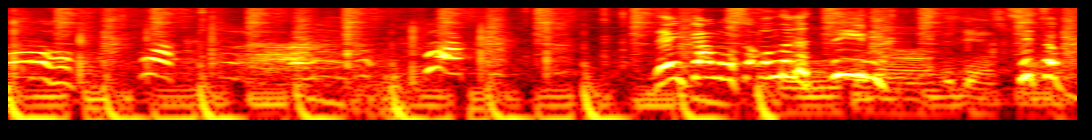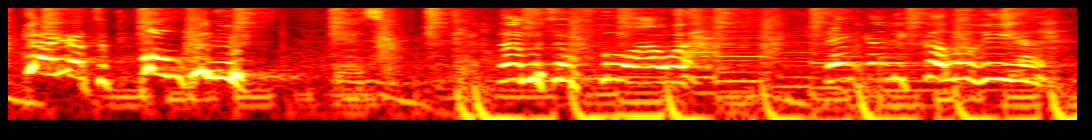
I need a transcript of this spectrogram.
Oh, fuck. Fuck. Denk aan ons andere team. Zit ook keihard te pompen nu. Wij moeten ook volhouden. Denk aan die calorieën.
